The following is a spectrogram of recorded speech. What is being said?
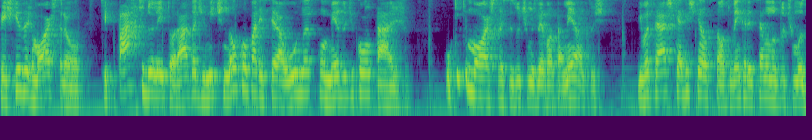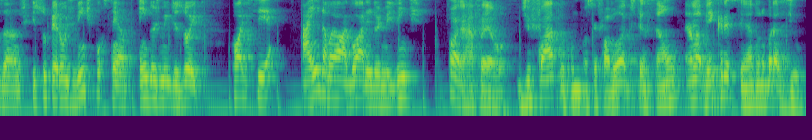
pesquisas mostram que parte do eleitorado admite não comparecer à urna com medo de contágio. O que, que mostram esses últimos levantamentos? E você acha que a abstenção que vem crescendo nos últimos anos e superou os 20% em 2018 pode ser ainda maior agora em 2020? Olha, Rafael, de fato, como você falou, a abstenção ela vem crescendo no Brasil.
